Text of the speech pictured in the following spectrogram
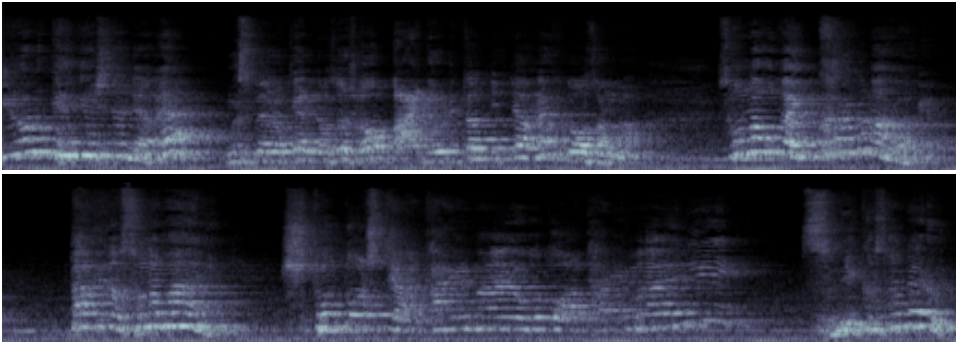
いろいろ経験してんだよね。娘の件でもそうでしょ。倍で売れたって言ったよね不動産が。そんなことはいくらでもあるわけ。だけどその前に人として当たり前のことを当たり前に積み重ねる。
